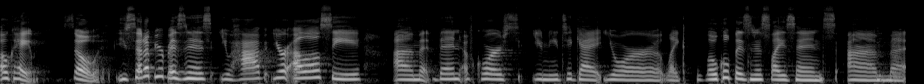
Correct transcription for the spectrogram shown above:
Okay, so you set up your business, you have your LLC. Um, then of course you need to get your like local business license. Um, Mhm.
